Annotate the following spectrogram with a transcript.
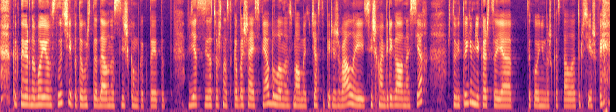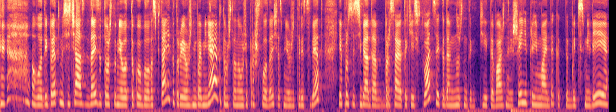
как, наверное, в моем случае, потому что, да, у нас слишком как-то этот в детстве за то, что у нас такая большая семья была, у нас мама часто переживала и слишком оберегала нас всех, что в итоге, мне кажется, я такой немножко стала трусишкой. вот, и поэтому сейчас, да, из-за того, что у меня вот такое было воспитание, которое я уже не поменяю, потому что оно уже прошло, да, сейчас мне уже 30 лет, я просто себя, да, бросаю в такие ситуации, когда мне нужно какие-то важные решения принимать, да, как-то быть смелее,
